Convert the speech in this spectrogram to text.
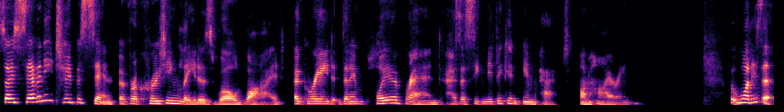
So, 72% of recruiting leaders worldwide agreed that employer brand has a significant impact on hiring. But what is it?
